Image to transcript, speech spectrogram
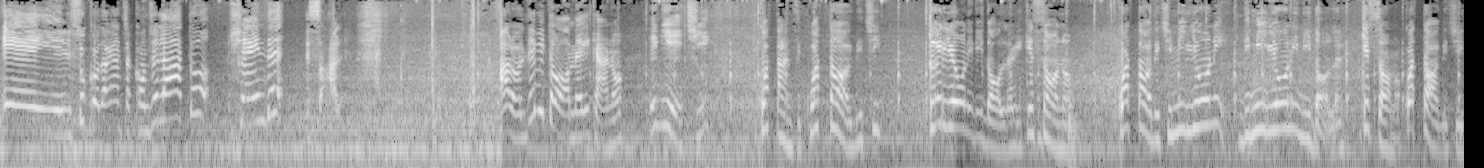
e il succo d'arancia congelato scende sale. Allora, il debito americano è 10, anzi 14 trilioni di dollari, che sono 14 milioni di milioni di dollari, che sono 14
